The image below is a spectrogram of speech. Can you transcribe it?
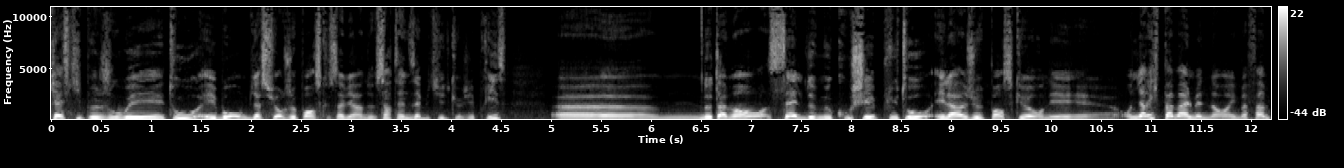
qu'est-ce qui peut jouer et tout. Et bon, bien sûr, je pense que ça vient de certaines habitudes que j'ai prises, euh, notamment celle de me coucher plus tôt. Et là, je pense qu'on est, on y arrive pas mal maintenant avec ma femme.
